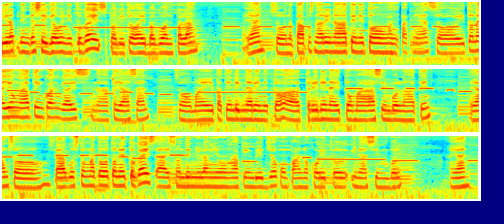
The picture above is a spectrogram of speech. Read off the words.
hirap din kasi gawin ito guys pag ikaw ay baguhan pa lang. Ayan, so natapos na rin natin itong pakpak niya. So ito na yung ating kwan guys na kayasan. So may patindig na rin ito at ready na itong ma-assemble natin. Ayan, so sa gustong matuto na ito guys, ay sundin nyo lang yung aking video kung paano ko ito ina-assemble. Ayan.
